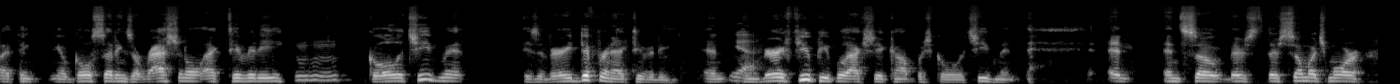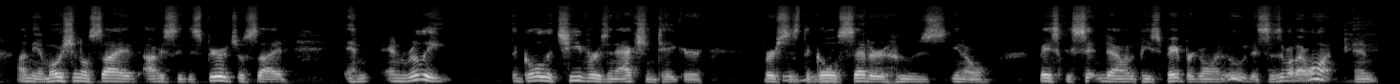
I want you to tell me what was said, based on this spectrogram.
I think, you know, goal setting's a rational activity. Mm-hmm. Goal achievement is a very different activity and, yeah. and very few people actually accomplish goal achievement and and so there's there's so much more on the emotional side obviously the spiritual side and and really the goal achiever is an action taker versus mm-hmm. the goal setter who's you know basically sitting down with a piece of paper going ooh this is what i want and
